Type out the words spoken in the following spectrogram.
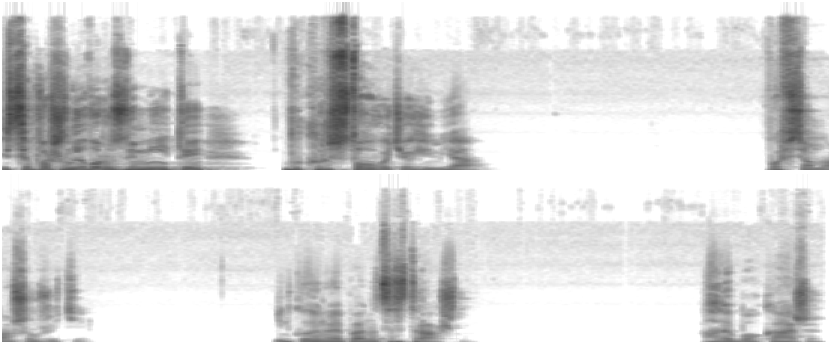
І це важливо розуміти, використовувати його ім'я во всьому нашому житті. Інколи, напевно, це страшно. Але Бог каже:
